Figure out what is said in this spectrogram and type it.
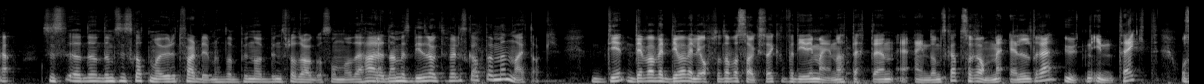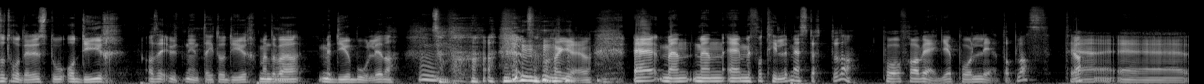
Ja. Syns, eh, de, de syns skatten var urettferdig, blant annet bunn- bunnfradrag og sånn. Og det her er deres bidrag til fellesskapet, men nei takk. De, de, var, de var veldig opptatt av å saksøke fordi de mener at dette er en eiendomsskatt som rammer eldre uten inntekt. Og så trodde jeg det sto 'og dyr'. Altså uten inntekt og dyr, men det var med dyr bolig, da. Som, var- som var greia. Eh, men men eh, vi får til og med støtte da, på, fra VG på lederplass, til, eh,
